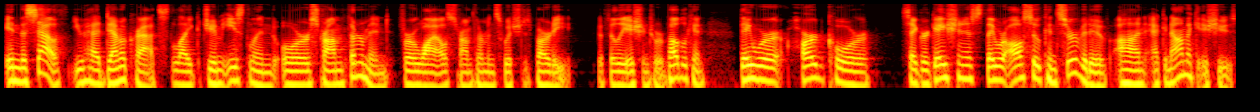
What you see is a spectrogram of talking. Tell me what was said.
In the South, you had Democrats like Jim Eastland or Strom Thurmond for a while. Strom Thurmond switched his party affiliation to Republican. They were hardcore segregationists. They were also conservative on economic issues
